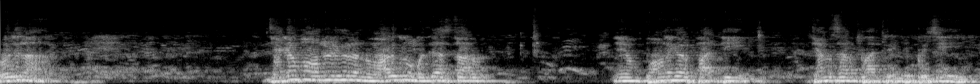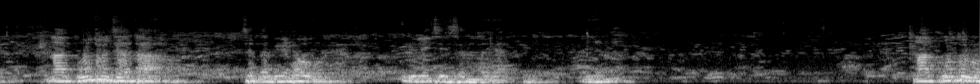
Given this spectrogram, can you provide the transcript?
రోజున జగన్మోహన్ రెడ్డి గారు నన్ను వాడుకుని వదిలేస్తారు. నేను పవన్ గారి పార్టీ జనసేన పార్టీ అని చెప్పేసి నా కూతురు చేత చిన్న వీడియో రిలీజ్ చేశాను అయ్యా. నా కూతురు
